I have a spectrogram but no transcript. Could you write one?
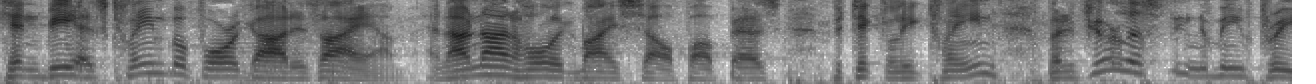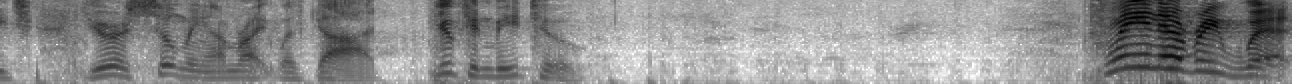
can be as clean before God as I am. And I'm not holding myself up as particularly clean, but if you're listening to me preach, you're assuming I'm right with God. You can be too. Clean every whit.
